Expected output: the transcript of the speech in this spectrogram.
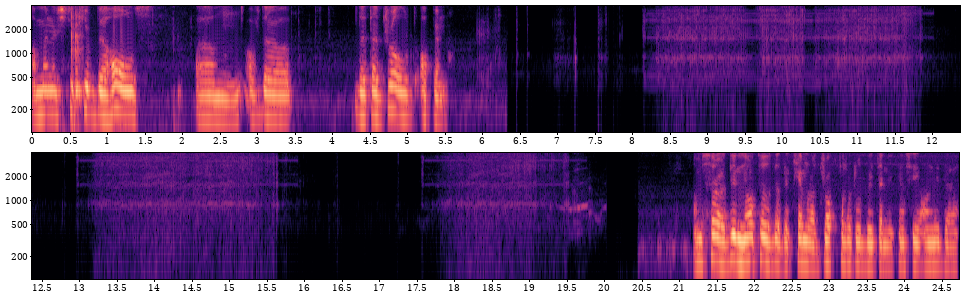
I managed to keep the holes um, of the that are drilled open. I'm sorry, I didn't notice that the camera dropped a little bit and you can see only the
